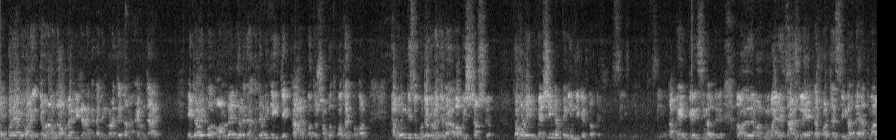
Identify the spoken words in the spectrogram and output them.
একবারে আমি অনেক, যেমন আমাদের অনলাইন রিটার্ন আগে দাখিল করা যেত না, এখন যায়। এটা হয়তো অনলাইন হলে দেখা যাবে কি, যে কার কত সম্পদ কোথায় কখন এমন কিছু ঘটে গেলে যেটা অবিশ্বাস্য। তখন ওই মেশিন আপনি ইন্ডিকেট করবে আপনি গ্রিন সিগন্যাল দিলে। আমাদের যেমন মোবাইলে চার্জ দিলে একটা পর্যায়ে সিগন্যাল দেয় না তোমার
